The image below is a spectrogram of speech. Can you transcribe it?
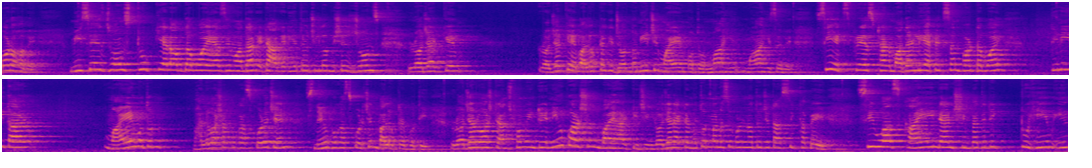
বড় হবে। Mrs Jones took care of the boy as a mother এটা আগের ইয়েতেও ছিল, মিসেস জোন্স রজারকে রজারকে বালকটাকে যত্ন নিয়েছে মায়ের মতন, মা মা হিসেবে। She expressed her motherly affection for the boy তিনি তার মায়ের মতন ভালোবাসা প্রকাশ করেছেন, স্নেহ প্রকাশ করেছেন বালকটার প্রতি। Roger was transform into a new person by her teaching Roger একটা নতুন মানুষে পরিণত হয়েছে তার শিক্ষা পেয়ে। She was kind and sympathetic to him in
